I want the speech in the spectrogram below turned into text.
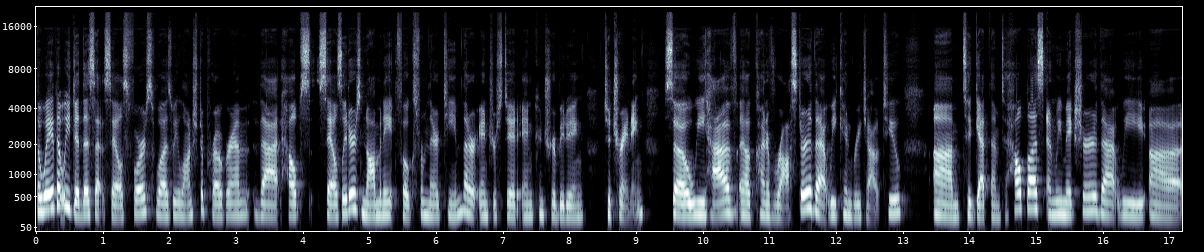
the way that we did this at Salesforce was we launched a program that helps sales leaders nominate folks from their team that are interested in contributing to training. So we have a kind of roster that we can reach out to um, to get them to help us. And we make sure that we uh,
